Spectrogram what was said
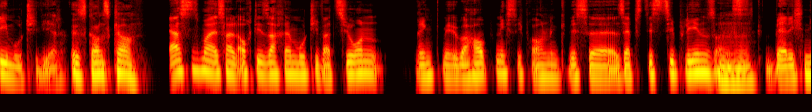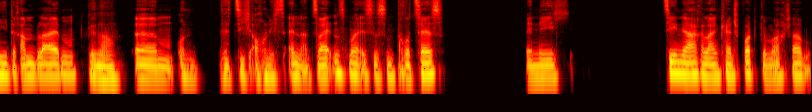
demotiviert. Ist ganz klar. Erstens mal ist halt auch die Sache, Motivation bringt mir überhaupt nichts. Ich brauche eine gewisse Selbstdisziplin, sonst Mhm. werde ich nie dranbleiben Genau. ähm, und wird sich auch nichts ändern. Zweitens mal ist es ein Prozess. Wenn ich zehn Jahre lang keinen Sport gemacht habe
